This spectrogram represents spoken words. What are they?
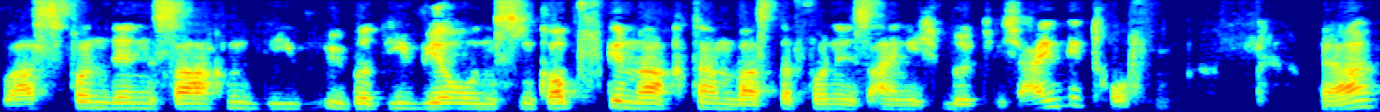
Was von den Sachen, die, über die wir uns einen Kopf gemacht haben, was davon ist eigentlich wirklich eingetroffen? Ja,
